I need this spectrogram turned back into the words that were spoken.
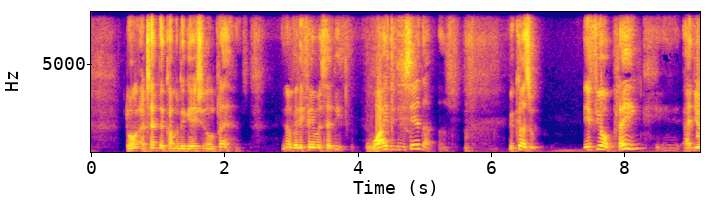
Don't attend the congregational prayer. You know, very famous hadith. Why did he say that? Because if you're praying and you,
